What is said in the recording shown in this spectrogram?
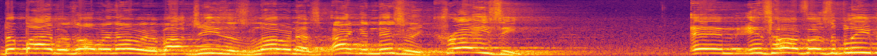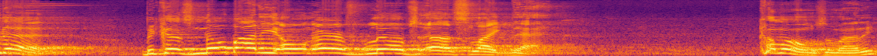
The Bible is over and over about Jesus loving us unconditionally, crazy. And it's hard for us to believe that because nobody on earth loves us like that. Come on, somebody.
